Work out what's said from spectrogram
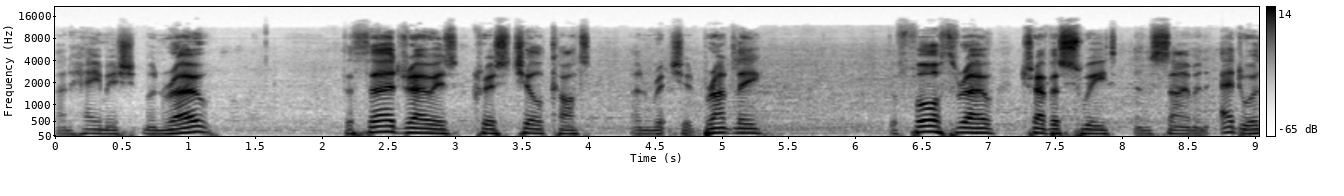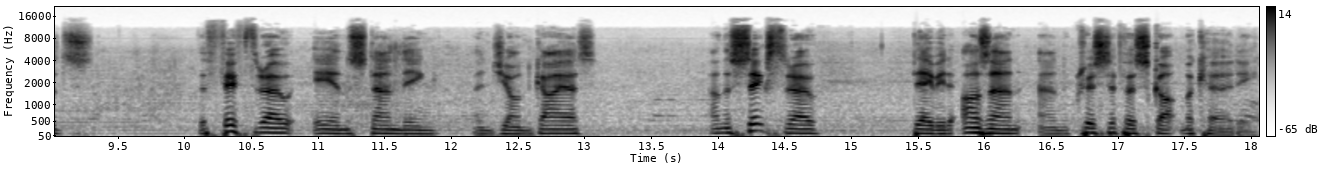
and Hamish Monroe. The third row is Chris Chilcott and Richard Bradley. The fourth row, Trevor Sweet and Simon Edwards. The fifth row, Ian Standing and John Guyot. And the sixth row, David Ozan and Christopher Scott McCurdy.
